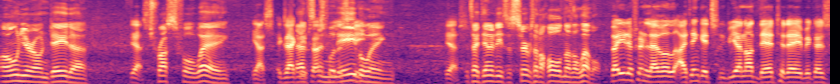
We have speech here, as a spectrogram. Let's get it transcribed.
own your own data, yes. trustful way. Yes, exactly. That's trustful enabling Yes. It's identity as a service at a whole another level. Very different level. I think it's, we are not there today because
